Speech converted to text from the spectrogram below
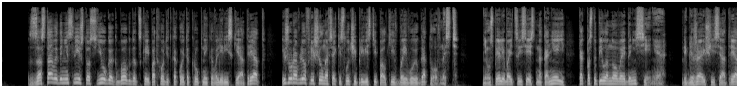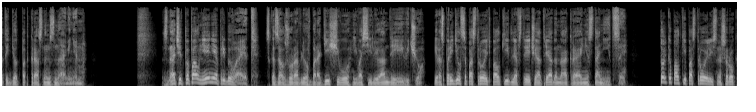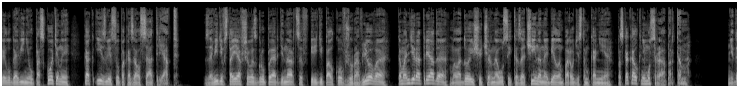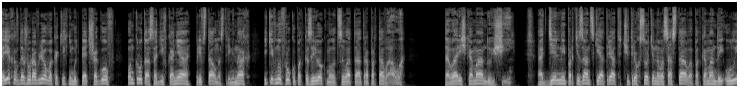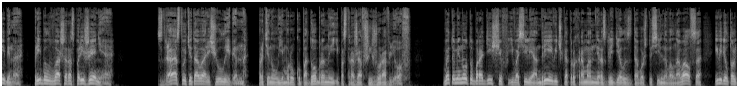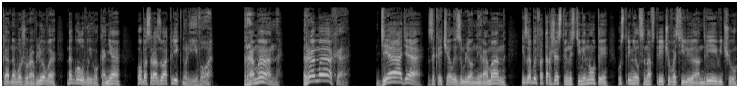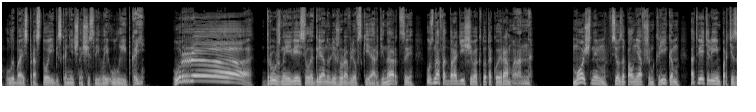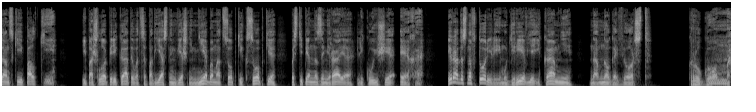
С заставы донесли, что с юга к Богдатской подходит какой-то крупный кавалерийский отряд, и Журавлев решил на всякий случай привести полки в боевую готовность. Не успели бойцы сесть на коней, как поступило новое донесение. Приближающийся отряд идет под красным знаменем. «Значит, пополнение прибывает», — сказал Журавлев Бородищеву и Василию Андреевичу, и распорядился построить полки для встречи отряда на окраине станицы. Только полки построились на широкой луговине у Паскотины, как из лесу показался отряд. Завидев стоявшего с группой ординарцев впереди полков Журавлева, командир отряда, молодой еще черноусый казачина на белом породистом коне, поскакал к нему с рапортом. Не доехав до Журавлева каких-нибудь пять шагов, он, круто осадив коня, привстал на стременах и, кивнув руку под козырек, молодцевато отрапортовал. «Товарищ командующий, отдельный партизанский отряд четырехсотенного состава под командой Улыбина прибыл в ваше распоряжение». «Здравствуйте, товарищ Улыбин», — протянул ему руку подобранный и постражавший Журавлев. В эту минуту Бородищев и Василий Андреевич, которых Роман не разглядел из-за того, что сильно волновался, и видел только одного Журавлева, да голову его коня, оба сразу окликнули его. «Роман! Ромаха!» «Дядя!» — закричал изумленный Роман и, забыв о торжественности минуты, устремился навстречу Василию Андреевичу, улыбаясь простой и бесконечно счастливой улыбкой. Дружно и весело грянули журавлевские ординарцы, узнав от Бородищева, кто такой Роман. Мощным, все заполнявшим криком ответили им партизанские полки. И пошло перекатываться под ясным вешним небом от сопки к сопке, постепенно замирая ликующее эхо. И радостно вторили ему деревья и камни на много верст кругом.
